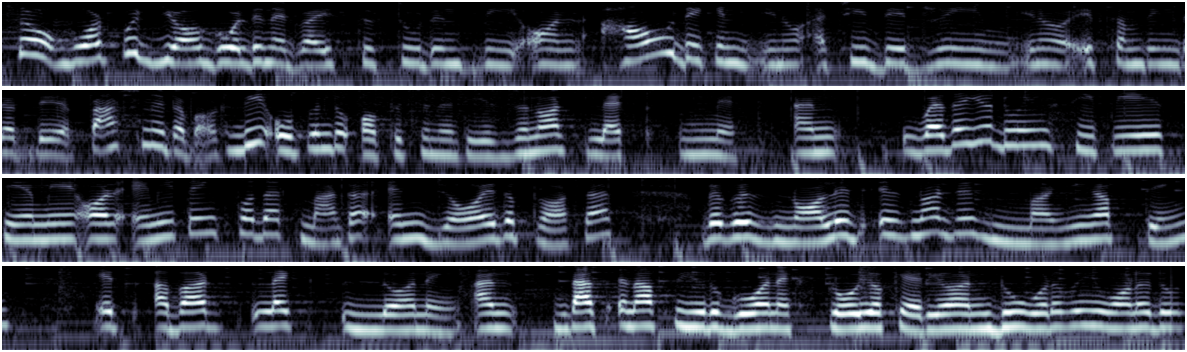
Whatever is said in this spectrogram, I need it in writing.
so what would your golden advice to students be on how they can, you know, achieve their dream? You know, if something that they are passionate about. Be open to opportunities. Do not let miss. And whether you're doing CPA, CMA, or anything for that matter, enjoy the process because knowledge is not just mugging up things. It's about like learning, and that's enough for you to go and explore your career and do whatever you want to do.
